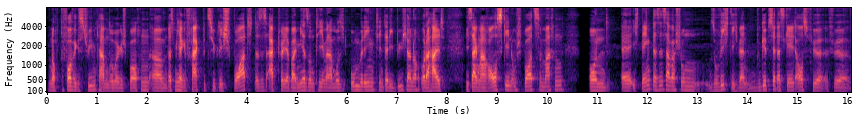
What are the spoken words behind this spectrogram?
noch bevor wir gestreamt haben, drüber gesprochen. Ähm, hast mich ja gefragt bezüglich Sport. Das ist aktuell ja bei mir so ein Thema, da muss ich unbedingt hinter die Bücher noch oder halt, ich sag mal, rausgehen, um Sport zu machen. Und äh, ich denke, das ist aber schon so wichtig. Wenn, du gibst ja das Geld aus für, für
